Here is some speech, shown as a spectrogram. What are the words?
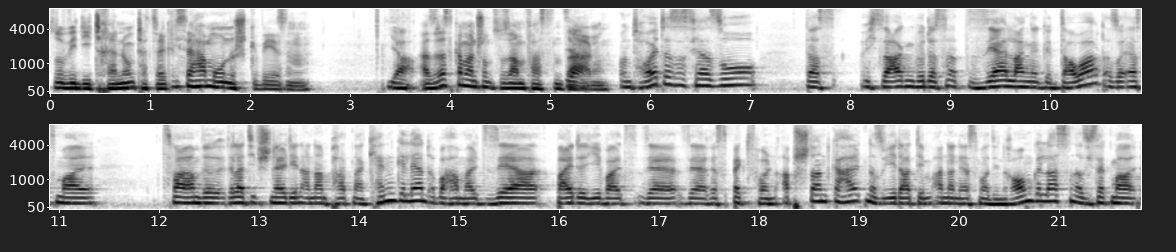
so wie die Trennung, tatsächlich sehr harmonisch gewesen. Ja. Also das kann man schon zusammenfassend sagen. Ja. Und heute ist es ja so, dass ich sagen würde, es hat sehr lange gedauert. Also erstmal, zwar haben wir relativ schnell den anderen Partner kennengelernt, aber haben halt sehr, beide jeweils sehr, sehr respektvollen Abstand gehalten. Also jeder hat dem anderen erstmal den Raum gelassen. Also ich sag mal,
